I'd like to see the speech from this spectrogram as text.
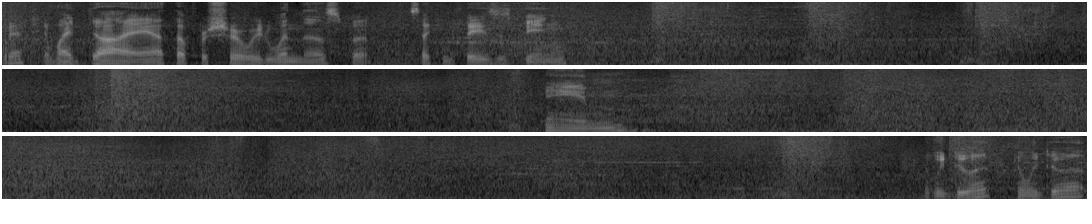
We actually might die. I thought for sure we'd win this, but second phase is being... Pain. Can we do it? Can we do it?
